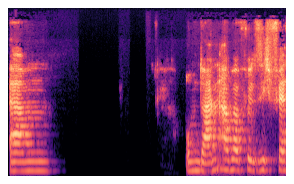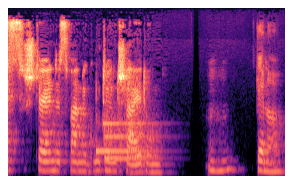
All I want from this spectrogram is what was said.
Ähm, um dann aber für sich festzustellen, das war eine gute Entscheidung. Mhm, genau,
